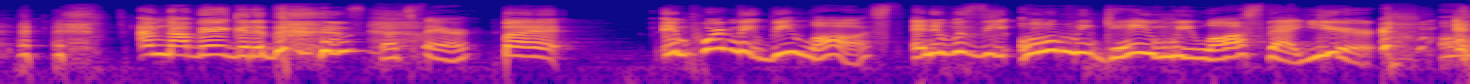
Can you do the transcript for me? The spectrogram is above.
I'm not very good at this. That's fair. But importantly, we lost, and it was the only game we lost that year. and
